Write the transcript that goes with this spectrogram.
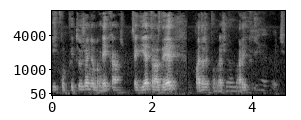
y cumplir tus sueños, marica. Seguí detrás de él, váyase por marica. Hijo de pucha.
